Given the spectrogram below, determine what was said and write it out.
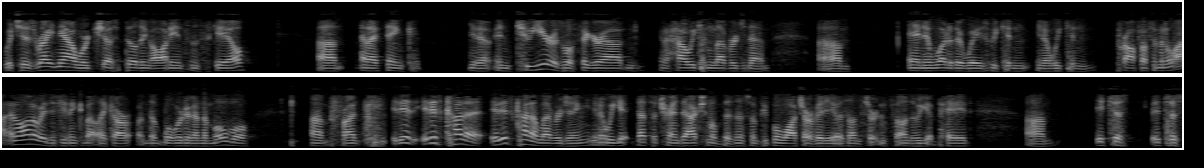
which is right now we're just building audience and scale. Um, and I think, you know, in two years we'll figure out you know, how we can leverage them, um, and in what other ways we can, you know, we can profit off them. In a lot, in a lot of ways, if you think about like our the, what we're doing on the mobile um, front, it is it is kind of it is kind of leveraging. You know, we get that's a transactional business. When people watch our videos on certain phones, we get paid. Um, it just it's just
